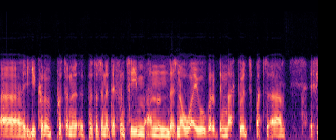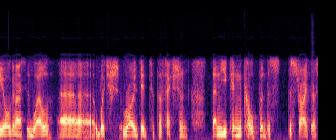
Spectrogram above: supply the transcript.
Uh, you could have put, in a, put us in a different team, and there's no way we would have been that good. But um, if you organise it well, uh, which Roy did to perfection, then you can cope with the, the strikers,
